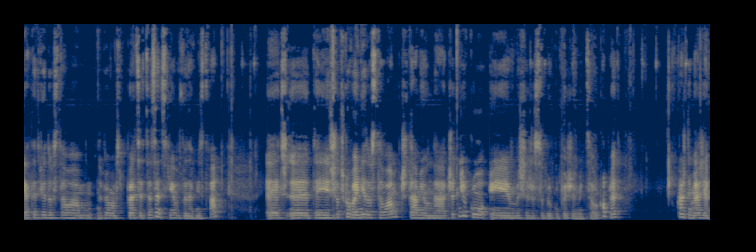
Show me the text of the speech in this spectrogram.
ja te dwie dostałam w ramach współpracy Tenzenckiej od wydawnictwa. Tej środkowej nie dostałam, czytałam ją na czytniku i myślę, że sobie kupię, żeby mieć cały komplet. W każdym razie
